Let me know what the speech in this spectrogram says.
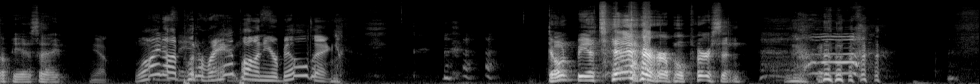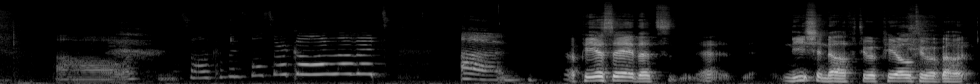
a PSA. Yep. Why not put a ramp on your building? Don't be a terrible person. Oh, it's all coming full circle. I love it. Um, A PSA that's uh, niche enough to appeal to about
